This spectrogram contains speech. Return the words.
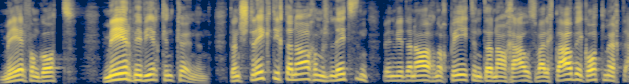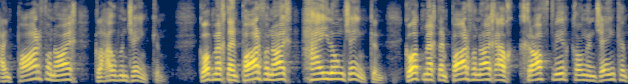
Mehr von Gott mehr bewirken können. Dann streck dich danach am letzten, wenn wir danach noch beten, danach aus, weil ich glaube, Gott möchte ein paar von euch Glauben schenken. Gott möchte ein paar von euch Heilung schenken. Gott möchte ein paar von euch auch Kraftwirkungen schenken,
